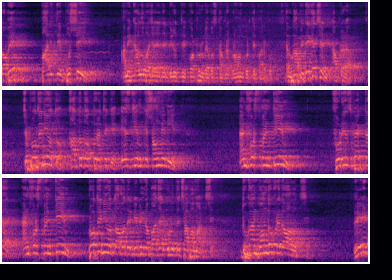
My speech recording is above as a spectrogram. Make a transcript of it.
তবে বাড়িতে বসেই আমি কালোবাজারিদের বিরুদ্ধে কঠোর ব্যবস্থা আমরা গ্রহণ করতে পারব। এবং আপনি দেখেছেন আপনারা যে প্রতিনিয়ত খাদ্য দপ্তরের থেকে এসডিএম কে সঙ্গে নিয়ে enforcement team food inspector enforcement team প্রতিনিয়ত আমাদের বিভিন্ন বাজারগুলোতে ছাপা মারছে। দোকান বন্ধ করে দেওয়া হচ্ছে। রেড,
